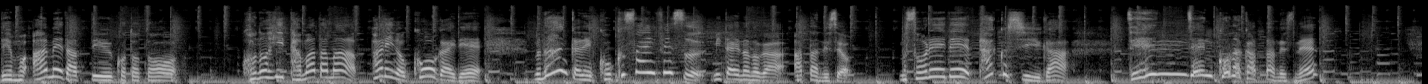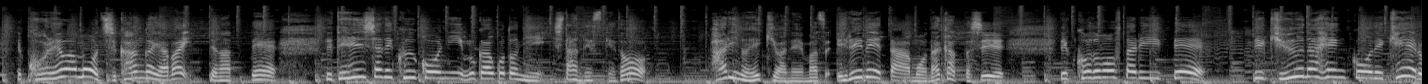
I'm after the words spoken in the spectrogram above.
でも雨だっていうことと、この日たまたまパリの郊外で、なんかね、国際フェスみたいなのがあったんですよ。それでタクシーが全然来なかったんですね。でこれはもう時間がやばいってなってで電車で空港に向かうことにしたんですけどパリの駅はねまずエレベーターもなかったしで子供2人いてで急な変更で経路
